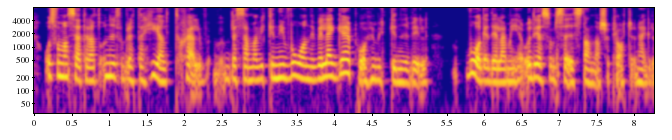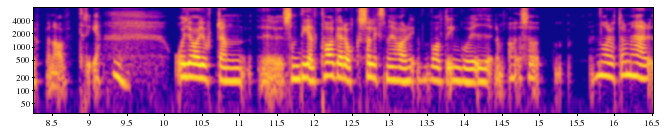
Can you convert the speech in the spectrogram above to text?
Och så får man säga till att och ni får berätta helt själv, bestämma vilken nivå ni vill lägga er på, hur mycket ni vill våga dela med er. Och det som sägs stannar såklart i den här gruppen av tre. Mm. Och jag har gjort den eh, som deltagare också, liksom jag har valt att ingå i alltså, några av de här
